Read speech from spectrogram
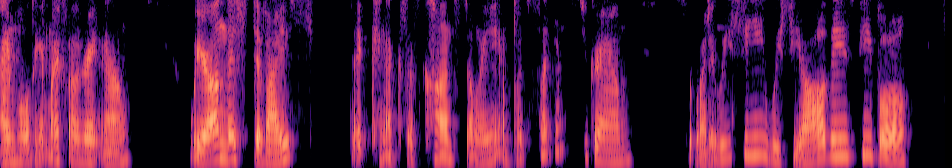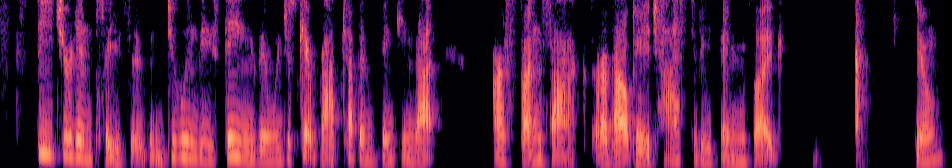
I'm holding up my phone right now. We are on this device that connects us constantly and puts us on Instagram. So, what do we see? We see all these people featured in places and doing these things, and we just get wrapped up in thinking that our fun facts or about page has to be things like, you know,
